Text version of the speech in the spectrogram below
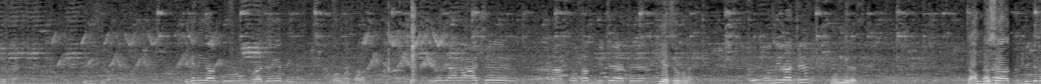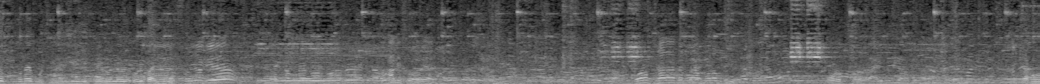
তিরিশ টাকা এখানে কি আর কোনো ঘোরার জায়গা নেই? বড় মা ছাড়া জায়গা আছে রামপ্রসাদ বিচে আছে। কি আছে ওখানে? ওই মন্দির আছে। মন্দির আছে। রামপ্রসাদ দিকে তো কোথায় পড়ছি নাকি ট্রেন ওই পাইনি সোজা গিয়ে একদম মেন রোড ধরে একটা হালি শহরে আছে। বরফ ছাড়া আছে বরফ বরফ দিয়ে। বরফ ছড়া এখন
